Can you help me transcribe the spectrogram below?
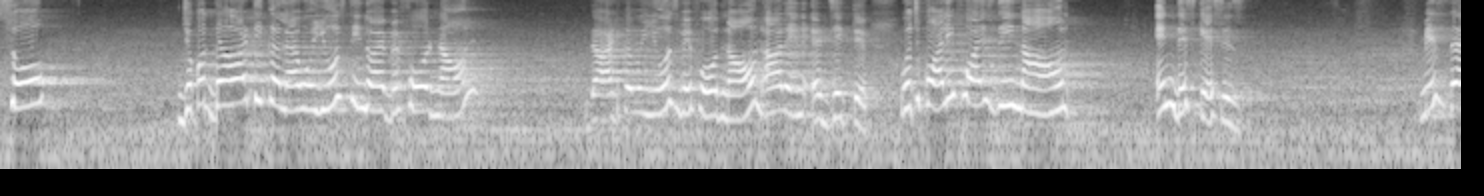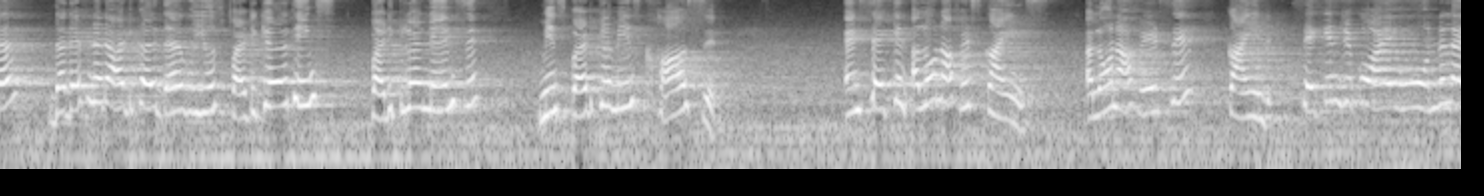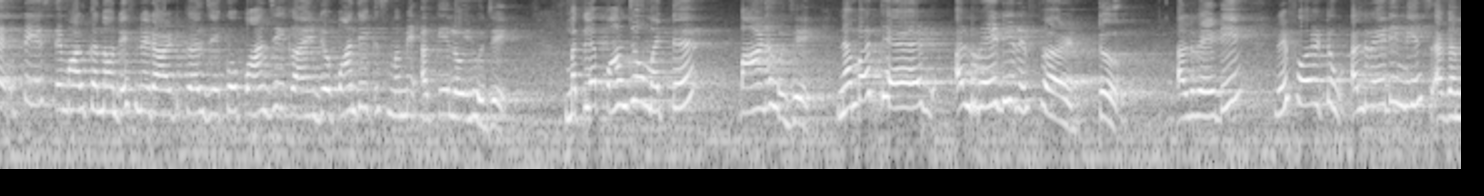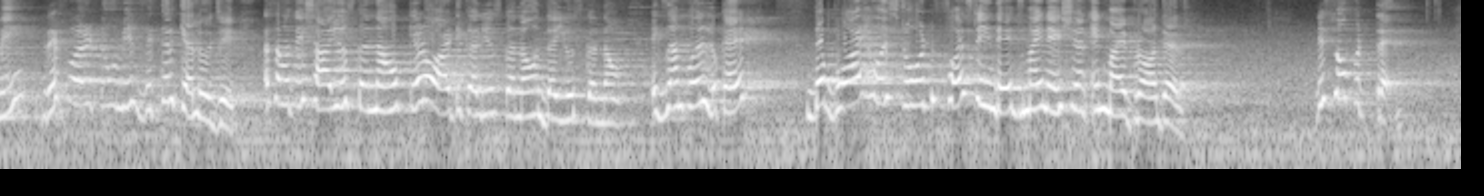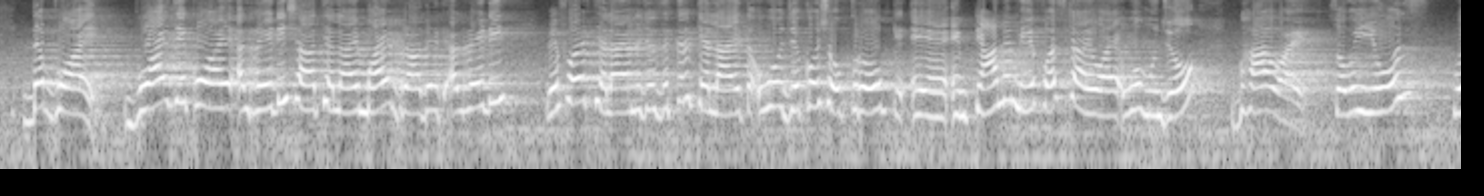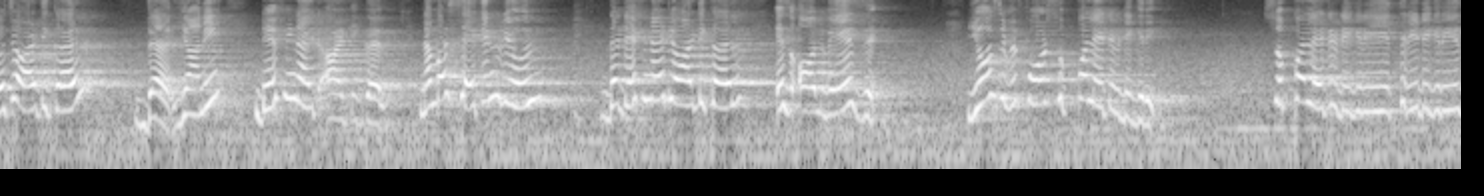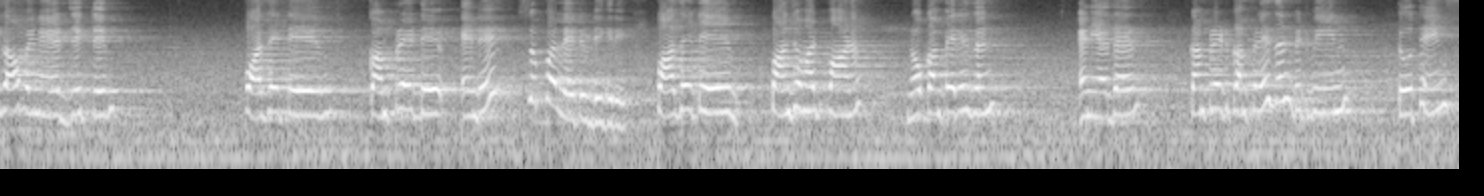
सो जो the article है, वो use है before noun the article वो use before noun or an adjective which qualifies the noun in this cases means the definite article we use particular things particular names means particular means खास and second alone of its kind alone of its kind. Second जेको आहे उहो उन लाइ उते इस्तेमालु definite article जेको पंहिंजे काइंड जो पंहिंजे क़िस्म में अकेलो ई हुजे। मतिलबु पंहिंजो मटि पाण हुजे। Number third already referred to already refer to already means अॻ में रिफर टू मीन्स ज़िक्र कयलु हुजे। यूज़ कंदा आहियूं आर्टिकल यूज़ कंदा द यूज़ कंदा example look at the boy who stood first in the examination in my brother ॾिसो पुट द बॉय बॉय जेको आहे ऑलरेडी छा थियल आहे माई ब्रदर ऑलरेडी रिफर थियल आहे हुनजो ज़िक्र कयल आहे त उहो जेको छोकिरो इम्तिहान में फस्ट आयो आहे उहो मुंहिंजो भाउ आहे so we use which article the यानी definite article number second rule the definite article is always used before superlative degree superlative degree three degrees of an adjective positive comparative and a superlative degree positive panjo mat pan no comparison any other comparative comparison between two things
